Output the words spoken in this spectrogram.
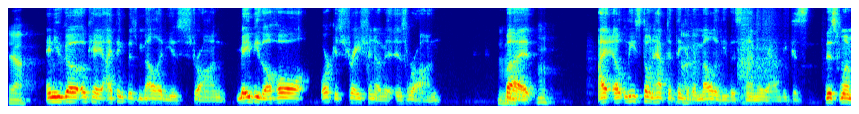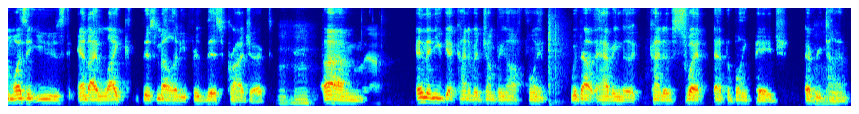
Yeah. And you go, okay, I think this melody is strong. Maybe the whole orchestration of it is wrong, mm-hmm. but hmm. I at least don't have to think of a melody this time around because this one wasn't used and I like this melody for this project. Mm-hmm. Um, yeah. And then you get kind of a jumping off point without having to kind of sweat at the blank page every mm-hmm. time.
